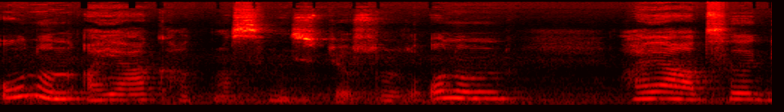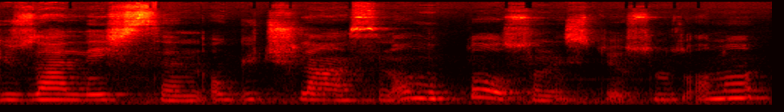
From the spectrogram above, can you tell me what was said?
Onun ayağa kalkmasını istiyorsunuz. Onun hayatı güzelleşsin, o güçlensin, o mutlu olsun istiyorsunuz. Onu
